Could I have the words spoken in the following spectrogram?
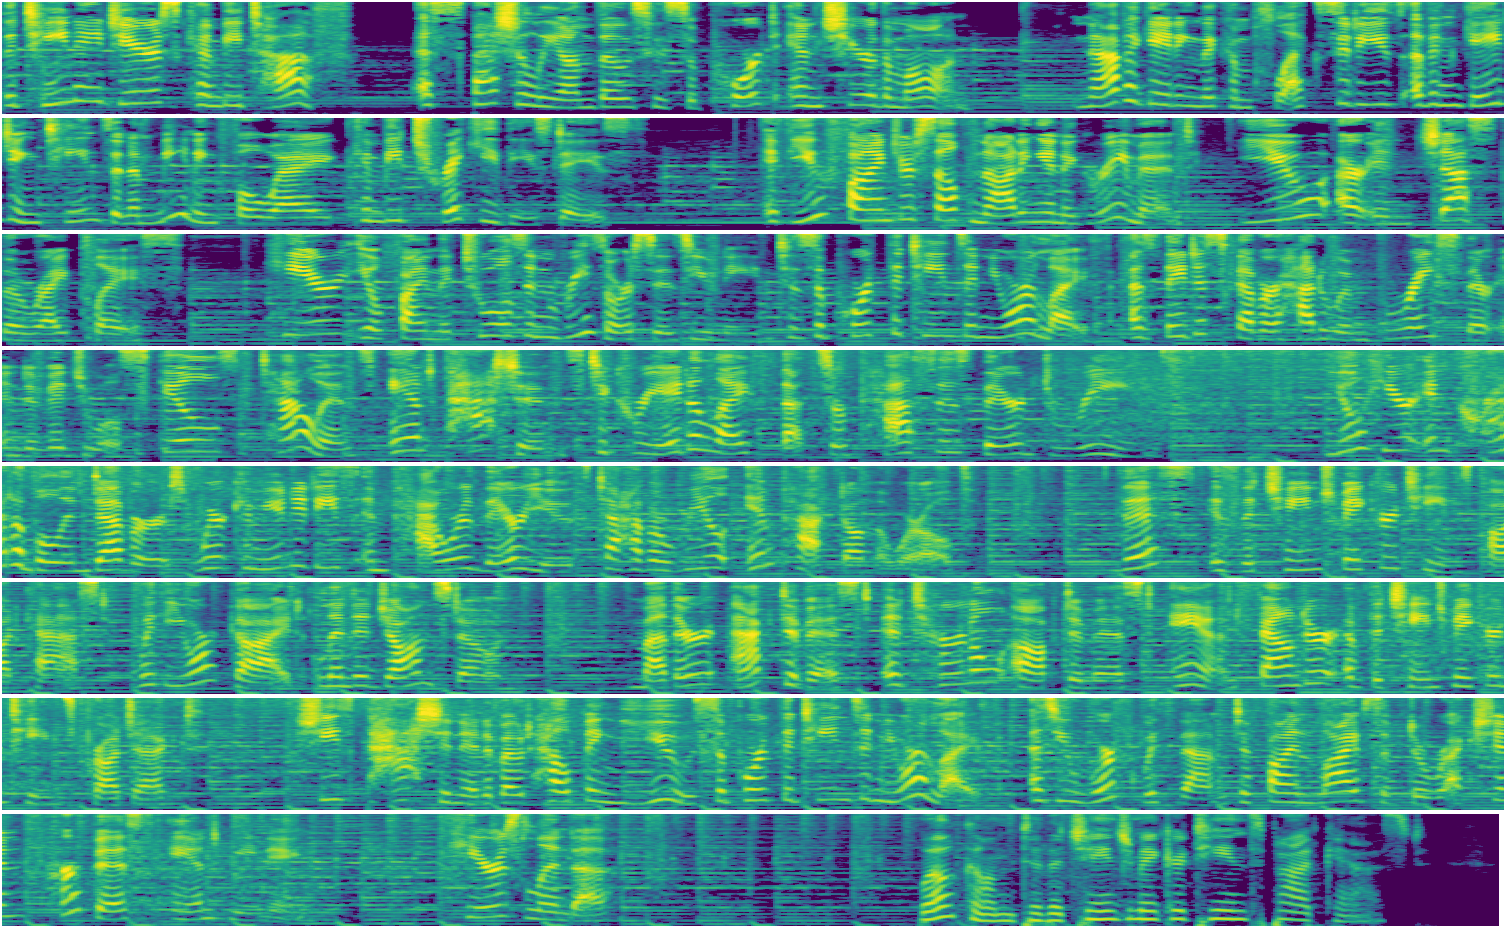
The teenage years can be tough, especially on those who support and cheer them on. Navigating the complexities of engaging teens in a meaningful way can be tricky these days. If you find yourself nodding in agreement, you are in just the right place. Here, you'll find the tools and resources you need to support the teens in your life as they discover how to embrace their individual skills, talents, and passions to create a life that surpasses their dreams. You'll hear incredible endeavors where communities empower their youth to have a real impact on the world. This is the Changemaker Teens podcast with your guide, Linda Johnstone, mother, activist, eternal optimist, and founder of the Changemaker Teens Project. She's passionate about helping you support the teens in your life as you work with them to find lives of direction, purpose, and meaning. Here's Linda. Welcome to the Changemaker Teens podcast.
